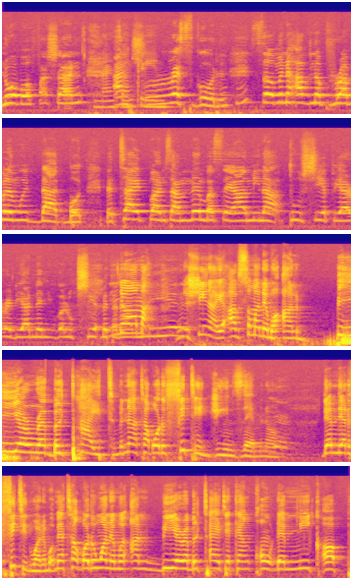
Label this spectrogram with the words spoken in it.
know about fashion Nice and, and clean. dress good. So I don't have no problem with that. But the tight pants, I remember say I mean uh, too shapy already, and then you go look shape better No, than man. me. Sheena, you have some of them are unbearable tight. Me not talk about the fitted jeans them, you know. Them they're the fitted one, but me talk about the one them are unbearable tight. You can count them knee up.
